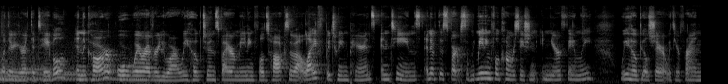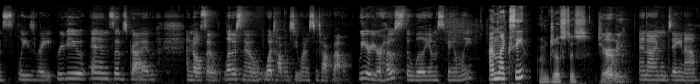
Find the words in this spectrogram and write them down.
Whether you're at the table, in the car, or wherever you are, we hope to inspire meaningful talks about life between parents and teens. And if this sparks a meaningful conversation in your family, we hope you'll share it with your friends. Please rate, review, and subscribe. And also let us know what topics you want us to talk about. We are your hosts, the Williams family, I'm Lexi. I'm Justice. Jeremy. and I'm Dana.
